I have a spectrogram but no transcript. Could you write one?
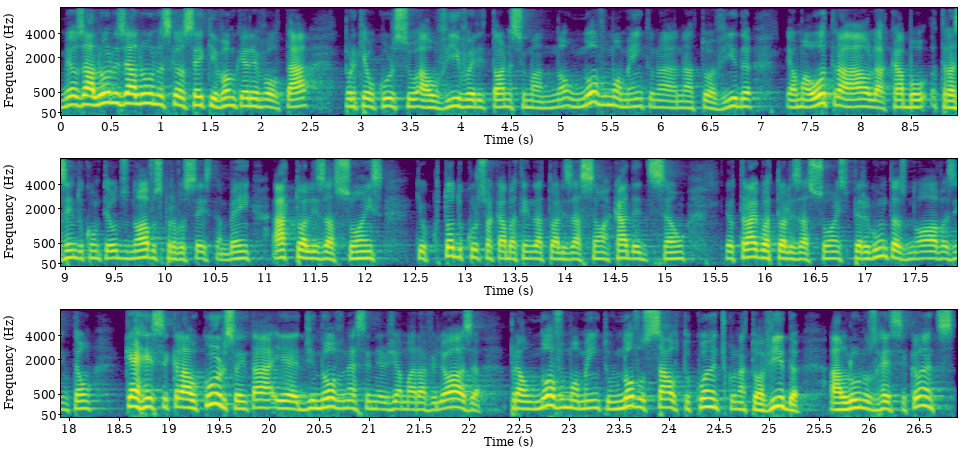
meus alunos e alunas que eu sei que vão querer voltar, porque o curso ao vivo ele torna-se um novo momento na, na tua vida, é uma outra aula, acabo trazendo conteúdos novos para vocês também, atualizações, que todo curso acaba tendo atualização a cada edição. Eu trago atualizações, perguntas novas, então quer reciclar o curso, entrar é de novo nessa energia maravilhosa para um novo momento, um novo salto quântico na tua vida, alunos reciclantes,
